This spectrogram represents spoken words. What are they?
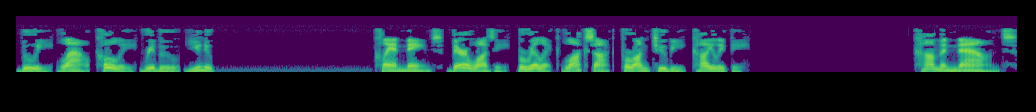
Bui, Lao, Koli, Ribu, Yunu. Clan names, Barawazi, Barilik, Loksak, Parang Tubi, Kailipi. Common nouns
